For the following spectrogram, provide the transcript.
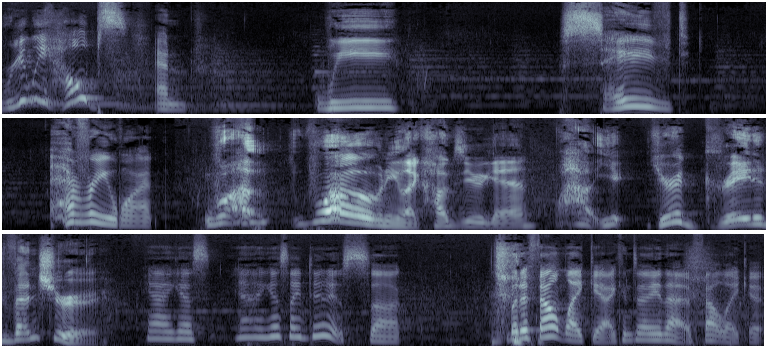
really helps. And we saved everyone. Whoa, whoa! And he like hugs you again. Wow, you you're a great adventurer. Yeah, I guess. Yeah, I guess I didn't suck, but it felt like it. I can tell you that it felt like it.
